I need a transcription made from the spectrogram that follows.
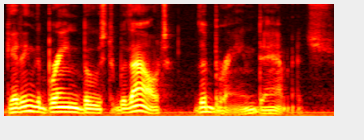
getting the brain boost without the brain damage?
